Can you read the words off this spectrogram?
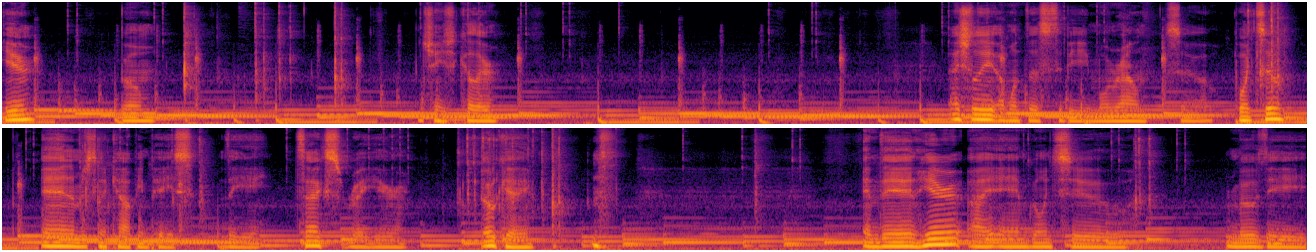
Here. Boom. Change the color. Actually, I want this to be more round, so point two. And I'm just gonna copy and paste the text right here. Okay. and then here I am going to remove the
